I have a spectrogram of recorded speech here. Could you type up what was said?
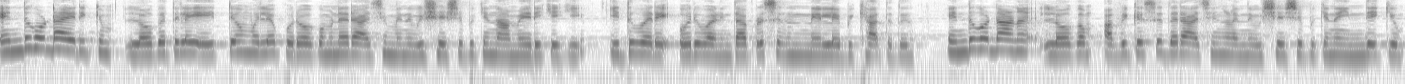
എന്തുകൊണ്ടായിരിക്കും ലോകത്തിലെ ഏറ്റവും വലിയ പുരോഗമന രാജ്യം എന്ന് വിശേഷിപ്പിക്കുന്ന അമേരിക്കയ്ക്ക് ഇതുവരെ ഒരു വനിതാ പ്രസിഡന്റിനെ ലഭിക്കാത്തത്? എന്തുകൊണ്ടാണ് ലോകം അവികസിത രാജ്യങ്ങളെന്ന് വിശേഷിപ്പിക്കുന്ന ഇന്ത്യക്കും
